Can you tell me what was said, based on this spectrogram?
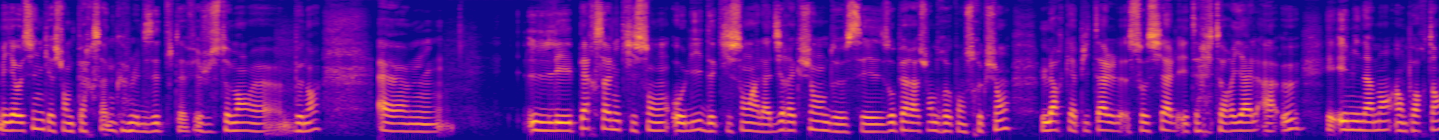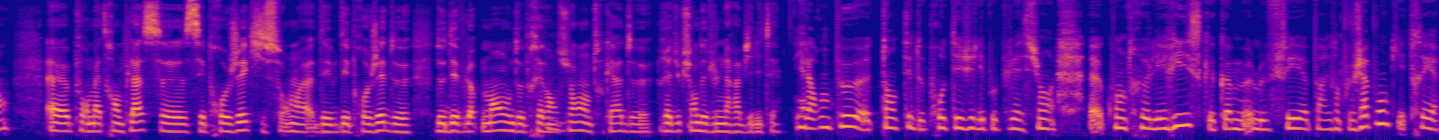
Mais il y a aussi une question de personnes, comme le disait tout à fait justement euh, Benoît. Euh, les personnes qui sont au lead, qui sont à la direction de ces opérations de reconstruction, leur capital social et territorial à eux est éminemment important euh, pour mettre en place euh, ces projets qui sont euh, des, projets de, de, développement ou de prévention, en tout cas de réduction des vulnérabilités. Et alors on peut tenter de protéger les populations contre les risques, comme le fait par exemple le Japon, qui est très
